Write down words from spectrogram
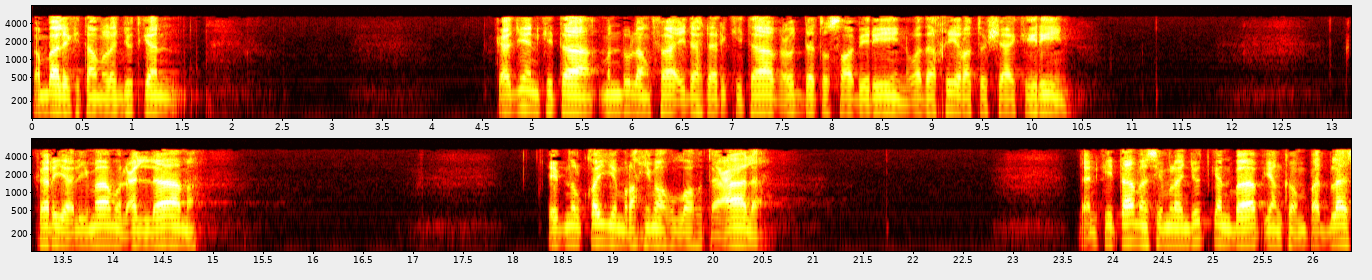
Kembali kita melanjutkan kajian kita mendulang faedah dari kitab Uddatus Sabirin wa Dhakhiratus Syakirin karya Imam Al-Allamah Ibn Al-Qayyim rahimahullahu taala dan kita masih melanjutkan bab yang ke-14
